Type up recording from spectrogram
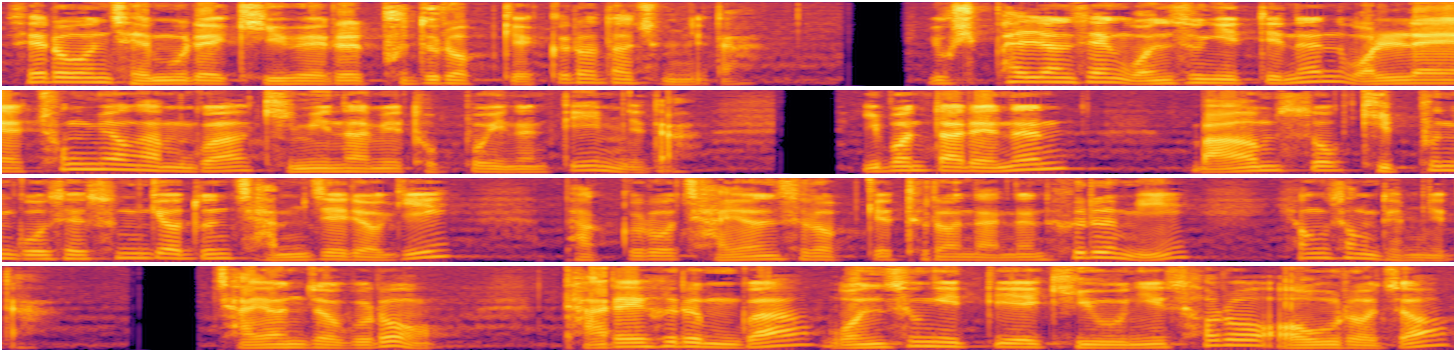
새로운 재물의 기회를 부드럽게 끌어다 줍니다. 68년생 원숭이 띠는 원래 총명함과 기민함이 돋보이는 띠입니다. 이번 달에는 마음속 깊은 곳에 숨겨둔 잠재력이 밖으로 자연스럽게 드러나는 흐름이 형성됩니다. 자연적으로 달의 흐름과 원숭이 띠의 기운이 서로 어우러져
